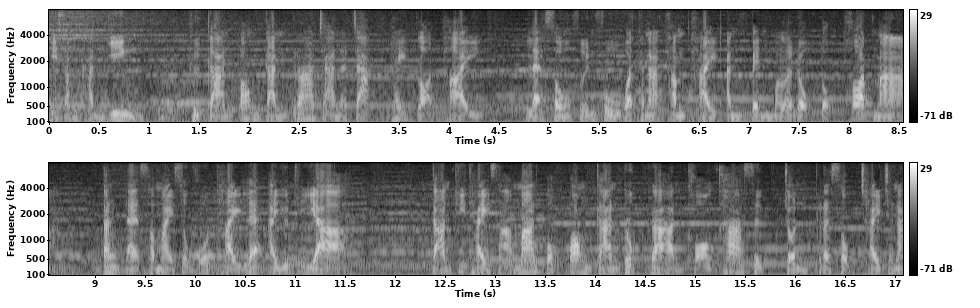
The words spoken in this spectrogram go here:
ที่สำคัญยิ่ง คือการป้องกันราชอาณาจักรให้ปลอดภัย และทรงฟื้นฟูวัฒนธรรมไทยอันเป็นมรดกตกทอดมา ตั้งแต่สมัยสุโขทัยและอยุธยา การที่ไทยสามารถปกป้องการรุกรานของข้าศึกจนประสบชัยชนะ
